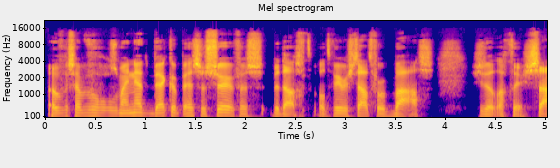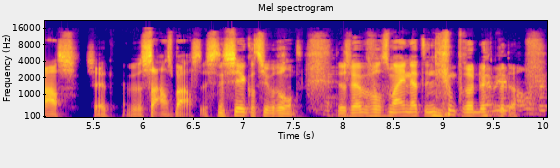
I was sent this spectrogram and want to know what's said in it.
Overigens hebben we volgens mij net backup as a service bedacht. Wat weer staat voor baas. Als je dat achter SaaS zet, hebben we SaaS-baas. Dus het is een cirkeltje rond. Dus we hebben volgens mij net een nieuw product bedacht.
